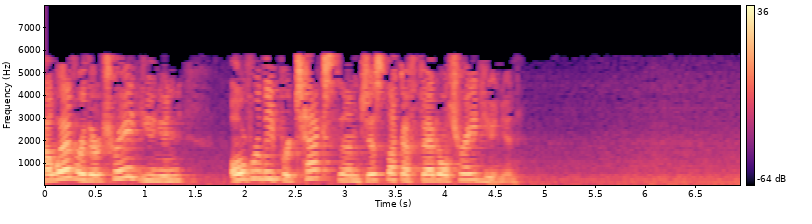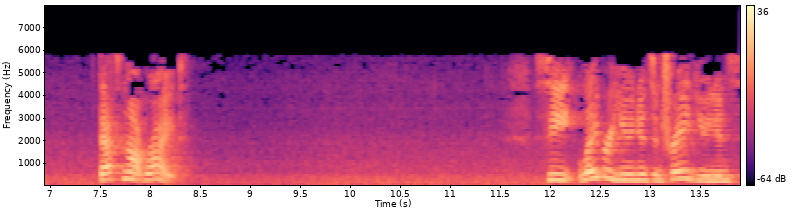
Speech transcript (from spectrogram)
However, their trade union overly protects them just like a federal trade union. That's not right. See, labor unions and trade unions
